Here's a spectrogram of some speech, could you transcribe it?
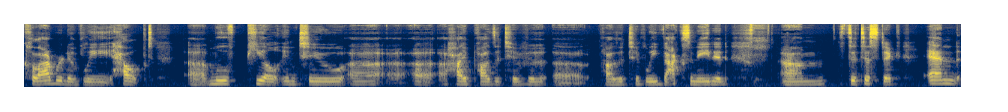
collaboratively helped uh, move Peel into uh, a, a, high positive, uh, positively vaccinated um, statistic. And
